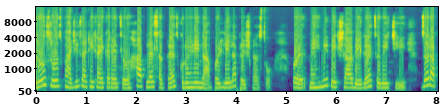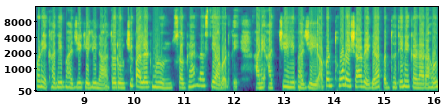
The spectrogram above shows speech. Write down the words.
रोज रोज भाजीसाठी काय करायचं हा आपल्या सगळ्याच गृहिणींना पडलेला प्रश्न असतो. पण नेहमीपेक्षा वेगळ्या चवीची जर आपण एखादी भाजी केली ना तर रुची पालट म्हणून सगळ्यांनाच ती आवडते. आणि आजची ही भाजी आपण थोड्याशा वेगळ्या पद्धतीने करणार आहोत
